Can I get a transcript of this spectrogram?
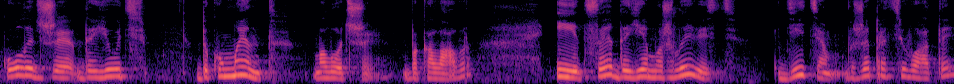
коледжі дають документ молодший бакалавр, і це дає можливість дітям вже працювати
